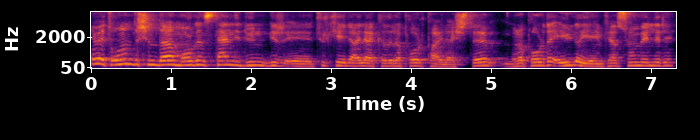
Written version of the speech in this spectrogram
Evet onun dışında Morgan Stanley dün bir e, Türkiye ile alakalı rapor paylaştı. Raporda Eylül ayı enflasyon verileri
